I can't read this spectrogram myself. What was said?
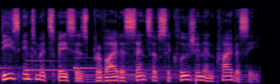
These intimate spaces provide a sense of seclusion and privacy,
